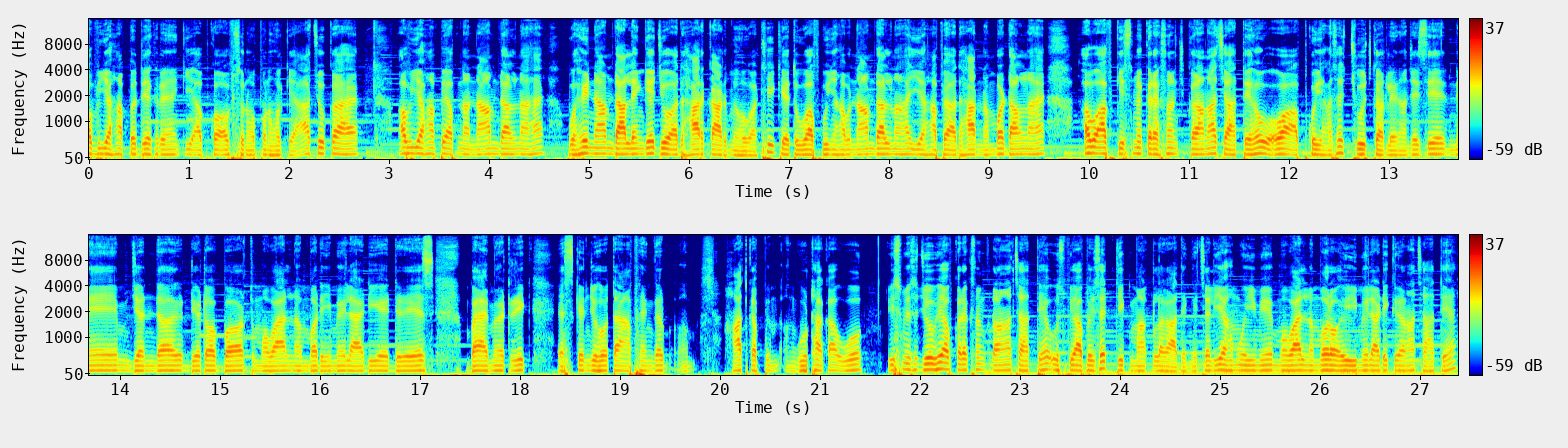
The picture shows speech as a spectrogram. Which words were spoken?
अब यहाँ पर देख रहे हैं कि आपका ऑप्शन ओपन होकर आ चुका है। अब यहाँ पे अपना नाम डालना है, वही नाम डालेंगे जो आधार कार्ड में होगा, ठीक है? तो आपको यहाँ पर नाम डालना है, यहाँ पे आधार नंबर डालना है। अब आप किसमें करेक्शन कराना चाहते हो, वो आपको यहाँ से चूज़ कर लेना। जैसे name gender date of birth mobile number e mail address biometric scan जो होता है फिंगर हाथ का अंगूठा का, वो इसमें से जो भी आप करेक्शन कराना चाहते हैं, उस पर आप ऐसे टिक मार्क लगा देंगे। चलिए, हम ई मोबाइल नंबर और ई मेल कराना चाहते हैं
